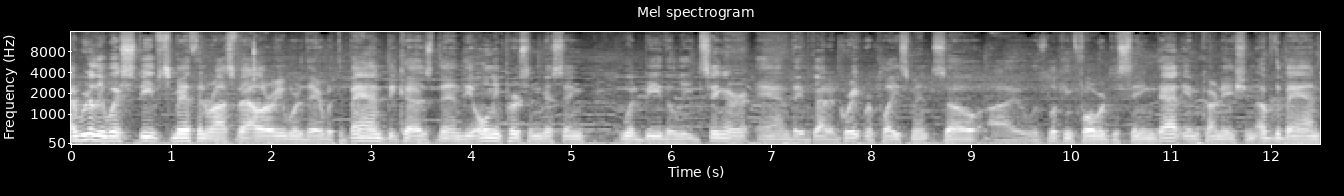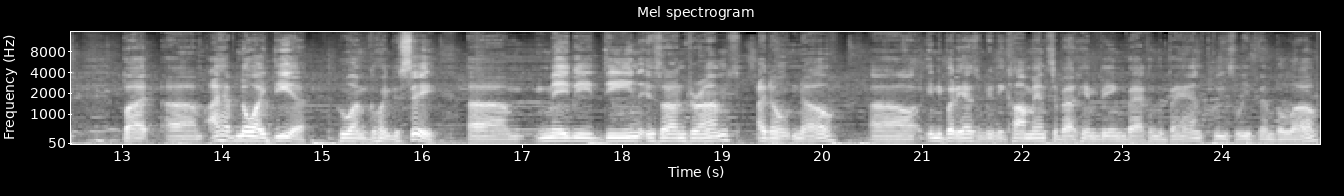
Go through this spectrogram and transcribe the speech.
I really wish Steve Smith and Ross Valory were there with the band because then the only person missing would be the lead singer, and they've got a great replacement. So I was looking forward to seeing that incarnation of the band, but um, I have no idea who I'm going to see. Um, maybe Deen is on drums. I don't know. Uh, anybody has any comments about him being back in the band? Please leave them below.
